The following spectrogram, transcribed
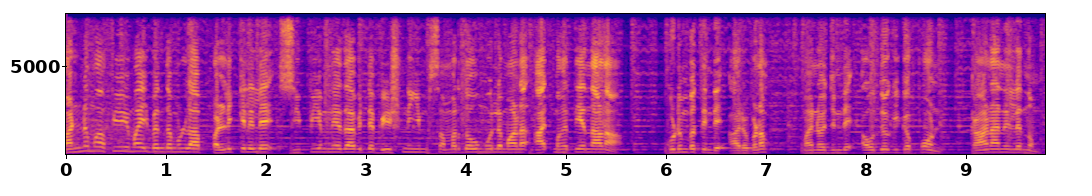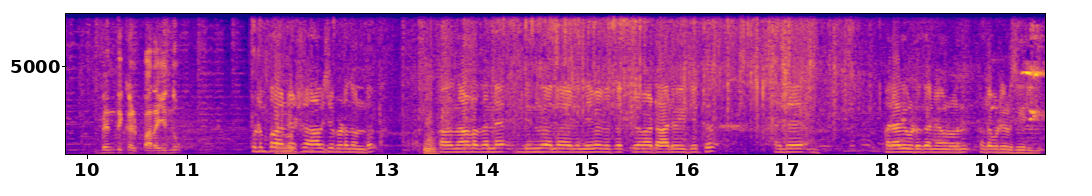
മണ്ണ് മാഫിയയുമായി ബന്ധമുള്ള പള്ളിക്കലിലെ സി പി എം നേതാവിന്റെ ഭീഷണിയും സമ്മർദ്ദവും മൂലമാണ് ആത്മഹത്യയെന്നാണ് കുടുംബത്തിന്റെ ആരോപണം. മനോജിന്റെ ഔദ്യോഗിക ഫോൺ കാണാനില്ലെന്നും ബന്ധുക്കൾ പറയുന്നു. കുടുംബാന്വേഷണം ആവശ്യപ്പെടുന്നുണ്ട്. നാളെ തന്നെ ഇന്ന് തന്നെ അതിന്റെ നിയമവിദഗ്ധമായിട്ട് ആലോചിച്ചിട്ട് അതിന്റെ പരാതി കൊടുക്കാൻ ഞങ്ങൾ നടപടികൾ സ്വീകരിക്കും.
